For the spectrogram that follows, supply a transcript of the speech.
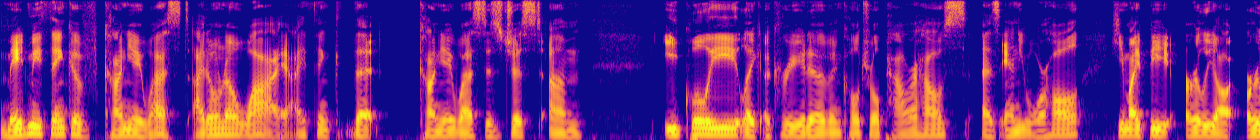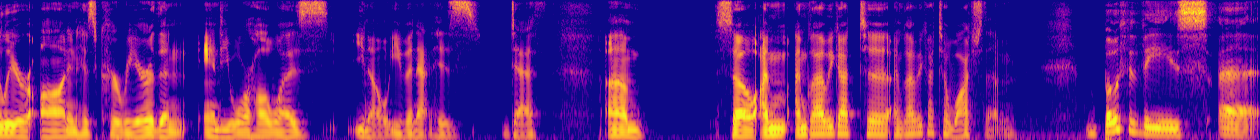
made me think of Kanye West. I don't know why. I think that Kanye West is just um, equally like a creative and cultural powerhouse as Andy Warhol. He might be early earlier on in his career than Andy Warhol was, you know, even at his death. Um, so I'm I'm glad we got to I'm glad we got to watch them. Both of these, uh,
